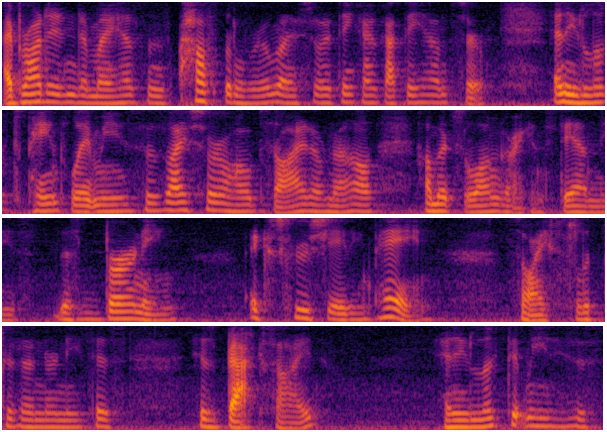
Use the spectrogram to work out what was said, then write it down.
I brought it into my husband's hospital room and I said, I think I've got the answer. And he looked painfully at me. He says, I sure hope so. I don't know how, how much longer I can stand these this burning, excruciating pain. So I slipped it underneath his his backside and he looked at me and he says,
